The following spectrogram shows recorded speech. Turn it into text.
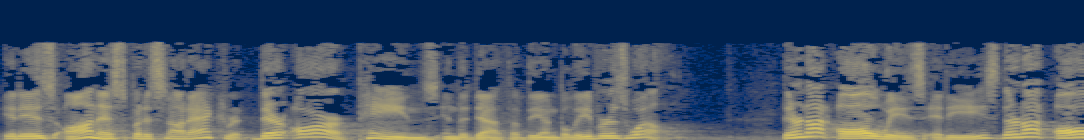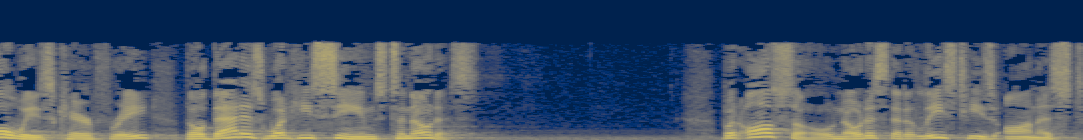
It is honest, but it's not accurate. There are pains in the death of the unbeliever as well. They're not always at ease. They're not always carefree, though that is what he seems to notice. But also notice that at least he's honest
